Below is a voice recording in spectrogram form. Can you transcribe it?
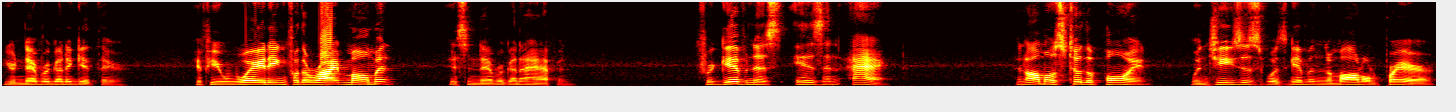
you're never going to get there. If you're waiting for the right moment, it's never going to happen. Forgiveness is an act. And almost to the point, when Jesus was given the model prayer,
